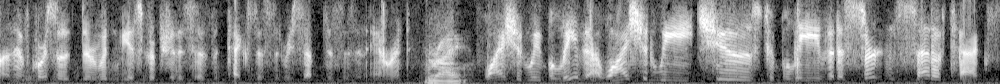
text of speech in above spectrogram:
one. Of course, uh, there wouldn't be a scripture that says the Textus Receptus is inerrant. Right. Why should we believe that? Why should we choose to believe that a certain set of texts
